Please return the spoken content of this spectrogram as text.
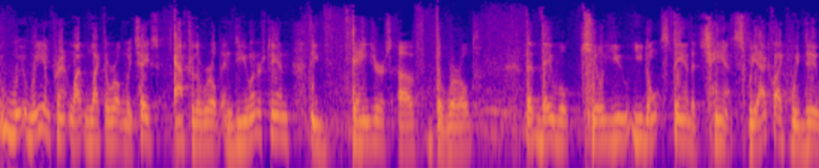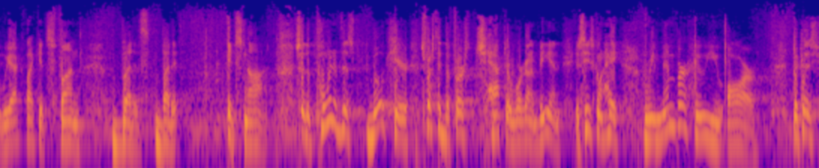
we, we imprint like, like the world and we chase after the world. And do you understand the dangers of the world? That they will kill you. You don't stand a chance. We act like we do. We act like it's fun, but it's but it it's not. So the point of this book here, especially the first chapter we're going to be in, is he's going, hey, remember who you are. Because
